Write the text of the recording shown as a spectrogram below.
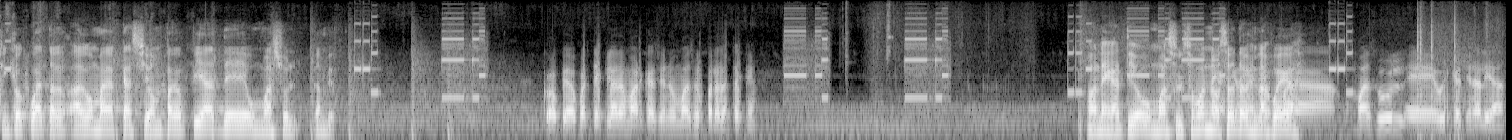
5-4, hago marcación propia de humo azul, cambio. Copiado fuerte y claro, marcación humo azul para el ataque. No, negativo, humo azul somos nosotros en la juega. Humo azul, eh, ubicación aliada.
